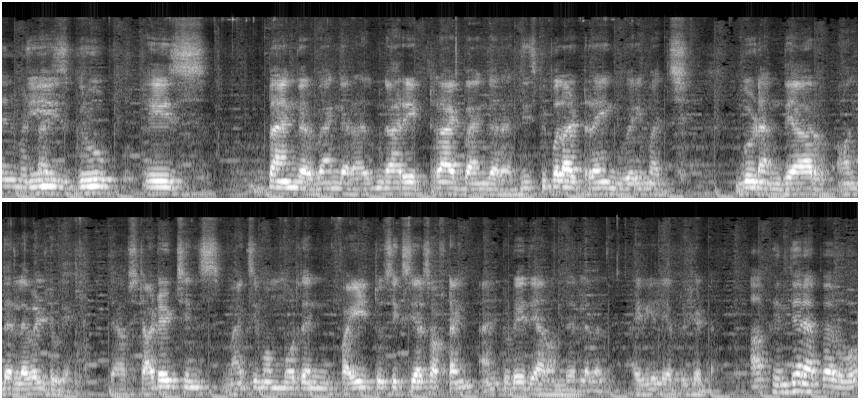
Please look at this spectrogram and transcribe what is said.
Then These group is banger, banger. उनका एक track banger है. These people are trying very much good and they are on their level today. They have started since maximum more than five to six years of time and today they are on their level. I really appreciate that. आप हिंदी रैपर हो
